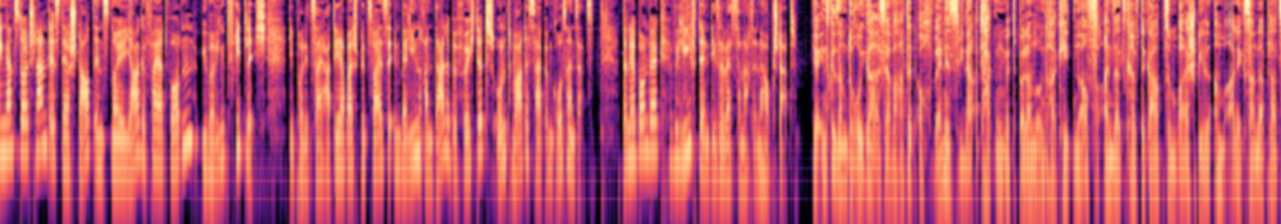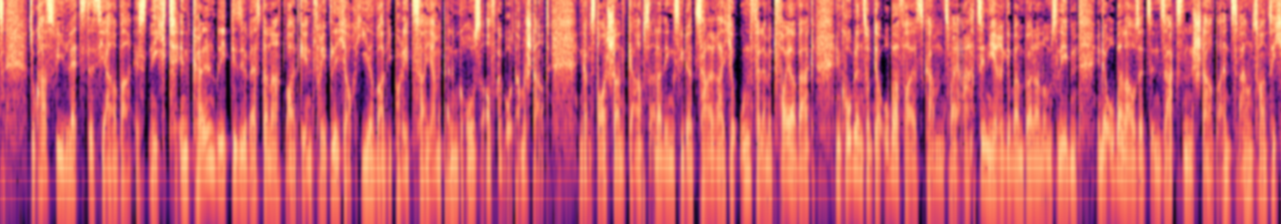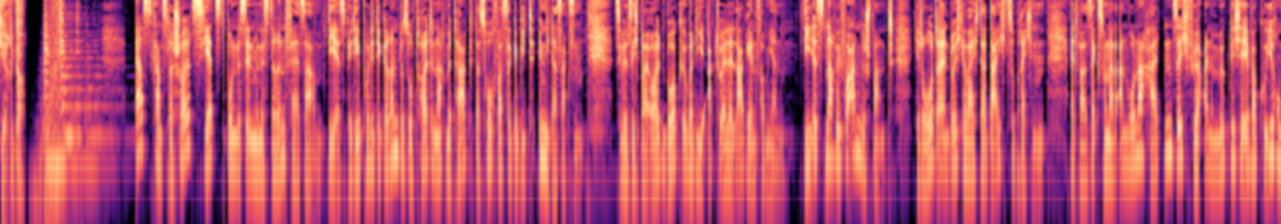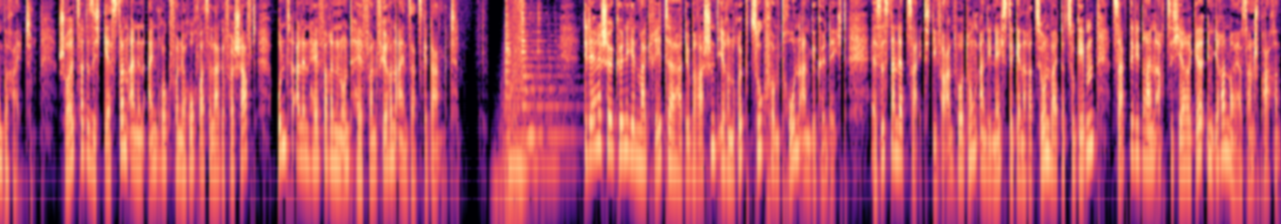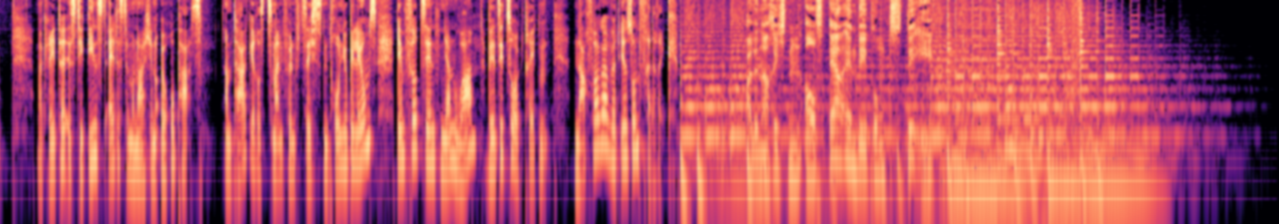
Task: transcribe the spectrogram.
In ganz Deutschland ist der Start ins neue Jahr gefeiert worden, überwiegend friedlich. Die Polizei hatte ja beispielsweise in Berlin Randale befürchtet und war deshalb im Großeinsatz. Daniel Bornberg, wie lief denn die Silvesternacht in der Hauptstadt? Ja, insgesamt ruhiger als erwartet, auch wenn es wieder Attacken mit Böllern und Raketen auf Einsatzkräfte gab, zum Beispiel am Alexanderplatz. So krass wie letztes Jahr war es nicht. In Köln blieb die Silvesternacht weitgehend friedlich. Auch hier war die Polizei ja mit einem Großaufgebot am Start. In ganz Deutschland gab es allerdings wieder zahlreiche Unfälle mit Feuerwerk. In Koblenz und der Oberpfalz kamen zwei 18-Jährige beim Böllern ums Leben. In der Oberlausitz in Sachsen starb ein 22-Jähriger. Erst Kanzler Scholz, jetzt Bundesinnenministerin Faeser. Die SPD-Politikerin besucht heute Nachmittag das Hochwassergebiet in Niedersachsen. Sie will sich bei Oldenburg über die aktuelle Lage informieren. Die ist nach wie vor angespannt. Hier droht ein durchgeweichter Deich zu brechen. Etwa 600 Anwohner halten sich für eine mögliche Evakuierung bereit. Scholz hatte sich gestern einen Eindruck von der Hochwasserlage verschafft und allen Helferinnen und Helfern für ihren Einsatz gedankt. Die dänische Königin Margrethe hat überraschend ihren Rückzug vom Thron angekündigt. Es ist an der Zeit, die Verantwortung an die nächste Generation weiterzugeben, sagte die 83-Jährige in ihrer Neujahrsansprache. Margrethe ist die dienstälteste Monarchin Europas. Am Tag ihres 52. Thronjubiläums, dem 14. Januar, will sie zurücktreten. Nachfolger wird ihr Sohn Frederik. Alle Nachrichten auf rnd.de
